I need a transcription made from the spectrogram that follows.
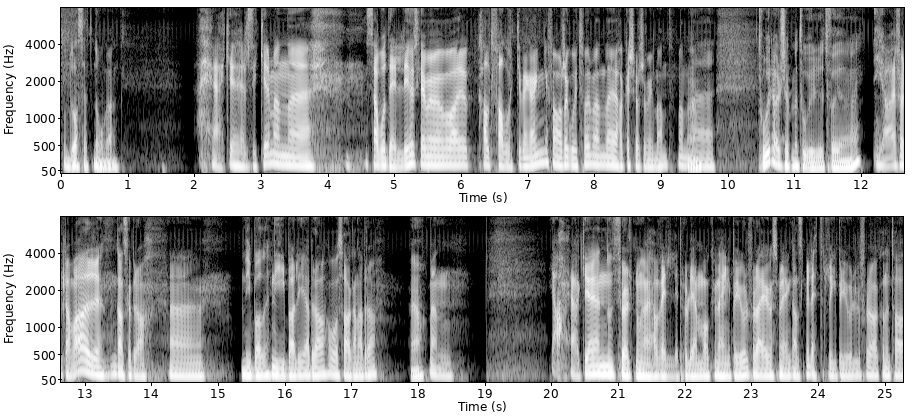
Som du har sett noen gang? Jeg er ikke helt sikker, men uh, Sabodelli husker jeg var kalt Falken en gang, for han var så god utfor, men jeg har ikke kjørt så mye med han. Men Ja. uh, Thor, har du kjørt med Thor utfor en gang? ja, jeg følte han var ganske bra. Uh, Nibali? Nibali er bra, og Sagan er bra. Ja. Men ja, jeg har ikke følt noen gang jeg har veldig problemer med å kunne henge på hjul, for det er som regel ganske mye lettere å ligge på hjul, for da kan du ta,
